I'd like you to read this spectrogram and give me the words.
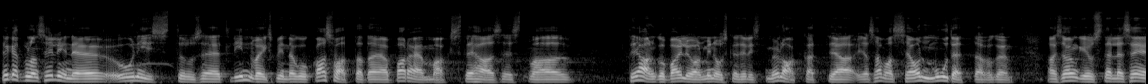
tegelikult mul on selline unistus, et linn võiks mind nagu kasvatada ja paremaks teha, sest ma tean, kui palju on minus ka sellist mölakat ja, ja samas see on muudetav. aga see ongi just jälle see,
